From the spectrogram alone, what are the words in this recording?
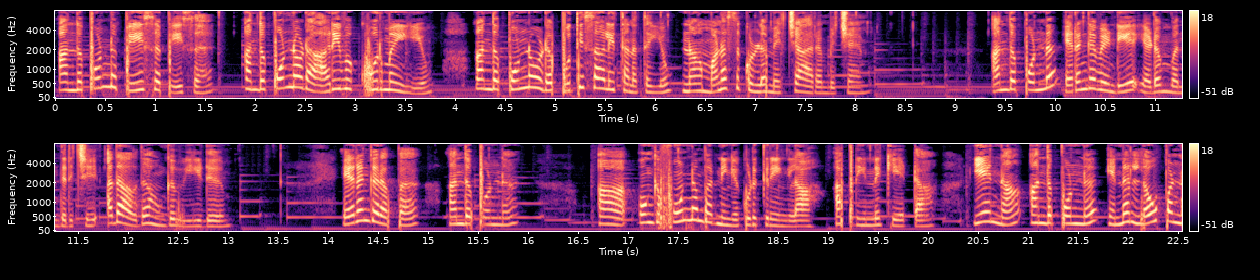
அந்த பொண்ணு பேச பேச அந்த பொண்ணோட அறிவு கூர்மையையும் அந்த பொண்ணோட புத்திசாலித்தனத்தையும் நான் மனசுக்குள்ள மெச்ச ஆரம்பிச்சேன். அந்த பொண்ணு இறங்க வேண்டிய இடம் வந்துருச்சு. அதாவது அவங்க வீடு. இறங்குறப்ப அந்த பொண்ணு உங்கள் ஃபோன் நம்பர் நீங்கள் கொடுக்குறீங்களா? அப்படின்னு கேட்டா ஏன்னா அந்த பொண்ணு என்ன லவ் பண்ண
